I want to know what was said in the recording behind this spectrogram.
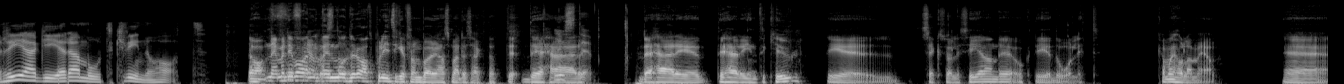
Reagera mot kvinnohat. Ja, nej men det var en, en moderat politiker från början som hade sagt att det, det här, det. det. här är, det här är inte kul. Det är sexualiserande och det är dåligt. Kan man ju hålla med om. Eh,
